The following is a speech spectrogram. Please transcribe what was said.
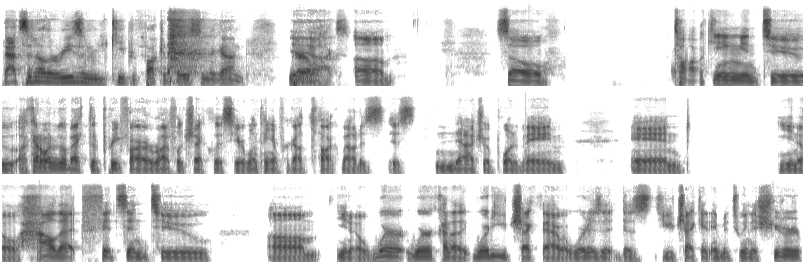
that's another reason you keep your fucking face in the gun. Parallax. Yeah. Um, so talking into, I kind of want to go back to the pre-fire rifle checklist here. One thing I forgot to talk about is is natural point of aim, and you know how that fits into um, you know where where kind of where do you check that? Where does it does do you check it in between the shooter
